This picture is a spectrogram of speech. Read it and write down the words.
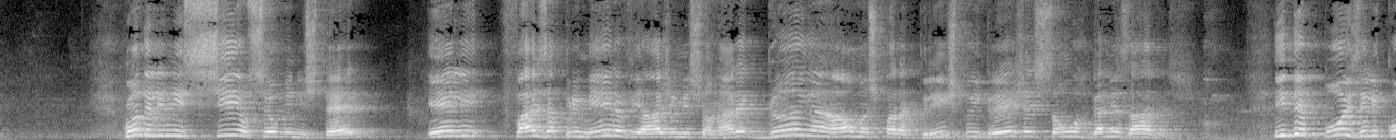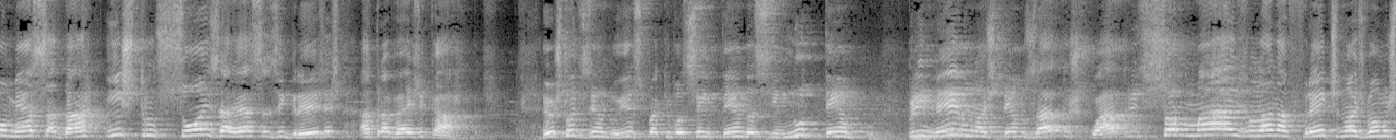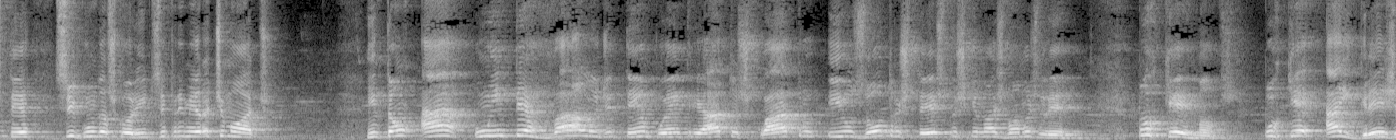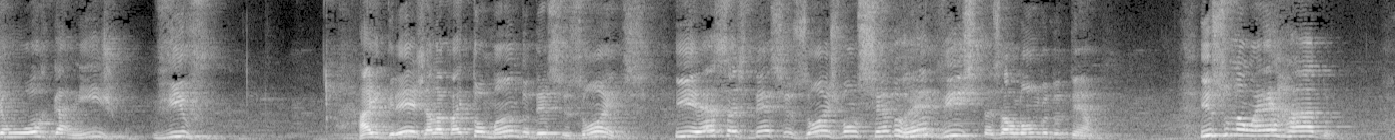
Quando ele inicia o seu ministério, ele faz a primeira viagem missionária, ganha almas para Cristo, igrejas são organizadas. E depois ele começa a dar instruções a essas igrejas através de cartas. Eu estou dizendo isso para que você entenda assim, no tempo, primeiro nós temos Atos 4 e só mais lá na frente nós vamos ter 2 Coríntios e 1 Timóteo. Então há um intervalo de tempo entre Atos 4 e os outros textos que nós vamos ler. Por quê, irmãos? Porque a igreja é um organismo vivo. A igreja ela vai tomando decisões e essas decisões vão sendo revistas ao longo do tempo. Isso não é errado.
